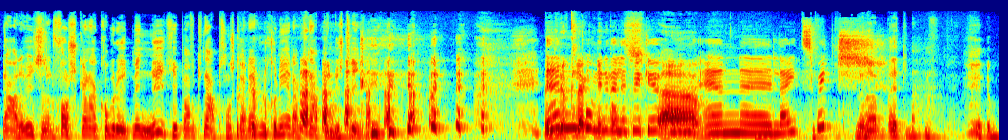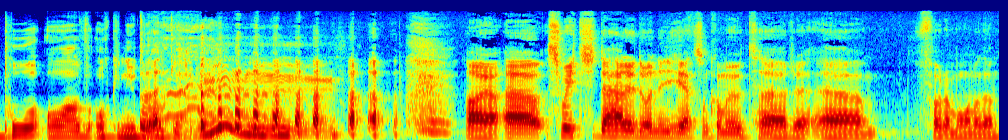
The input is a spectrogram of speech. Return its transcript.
Ja, det visar sig att forskarna kommer ut med en ny typ av knapp som ska revolutionera knappindustrin. Den like påminner nipples. väldigt mycket om Um, en eh, light switch. Den har ett på, av och neutralt läge. Ja, ja. Eh, Switch, det här är då en nyhet som kom ut här eh, förra månaden.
